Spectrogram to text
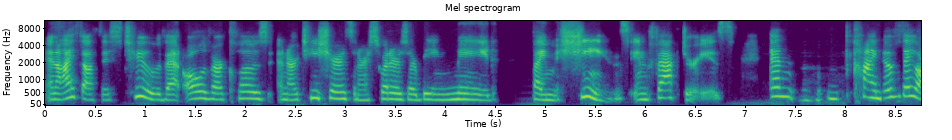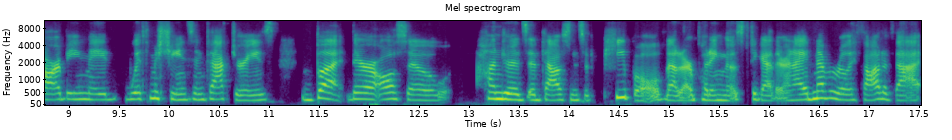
and i thought this too that all of our clothes and our t-shirts and our sweaters are being made by machines in factories. And mm-hmm. kind of they are being made with machines in factories but there are also hundreds of thousands of people that are putting those together and i had never really thought of that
